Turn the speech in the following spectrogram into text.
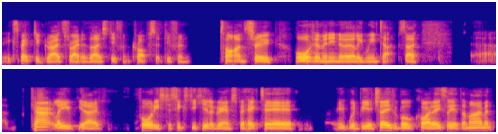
expected growth rate of those different crops at different times through autumn and into early winter. So uh, currently, you know, 40s to 60 kilograms per hectare, it would be achievable quite easily at the moment,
